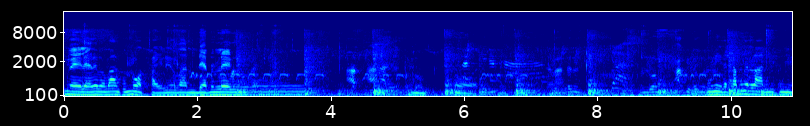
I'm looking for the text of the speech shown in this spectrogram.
เมื่อยแล้วเลยมาบ้านผมหมอกไข่เลยวันแดดมันแรงโอ้ยหาหาง่ายเลยผมบอกโอ้ยตลาดนั้นจ้ะมันรวมพักอยู่ทั้งหมพรุ่งดนี้จะทำเงินล้านพรุ่งนี้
